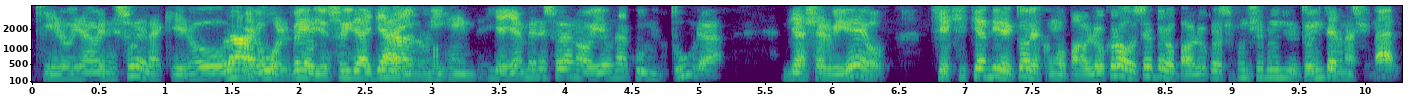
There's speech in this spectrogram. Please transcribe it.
quiero ir a Venezuela, quiero, volver, yo soy de allá y, mi gente, y allá en Venezuela no había una cultura de hacer videos. Sí existían directores como Pablo Croce, pero Pablo Croce fue siempre un director internacional.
